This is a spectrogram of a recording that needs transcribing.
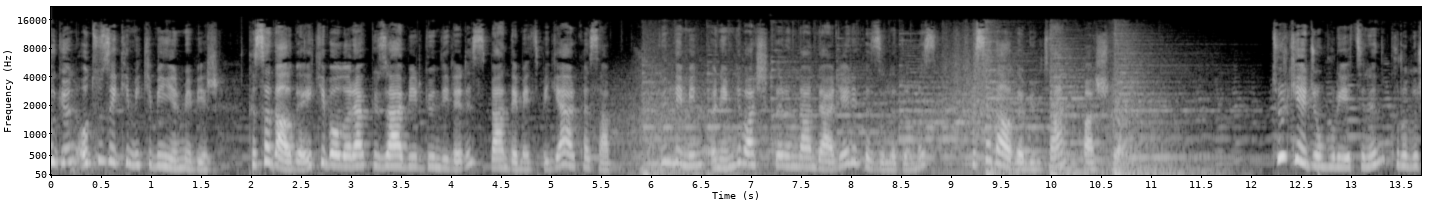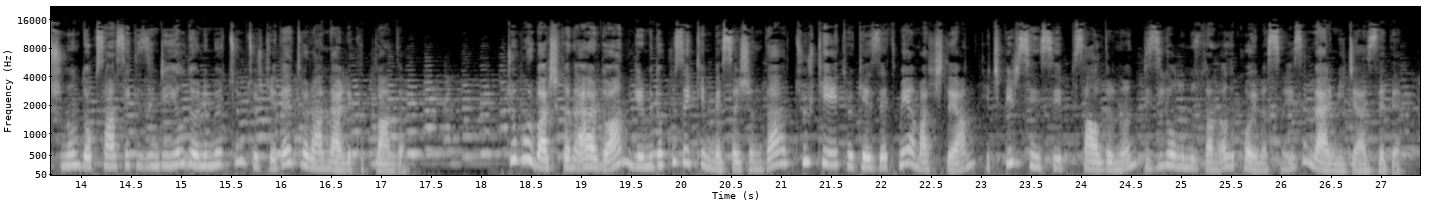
Bugün 30 Ekim 2021. Kısa Dalga ekibi olarak güzel bir gün dileriz. Ben Demet Bilge Erkasap. Gündemin önemli başlıklarından derleyerek hazırladığımız Kısa Dalga Bülten başlıyor. Türkiye Cumhuriyeti'nin kuruluşunun 98. yıl dönümü tüm Türkiye'de törenlerle kutlandı. Cumhurbaşkanı Erdoğan 29 Ekim mesajında Türkiye'yi tökezletmeyi amaçlayan hiçbir sinsi saldırının bizi yolumuzdan alıkoymasına izin vermeyeceğiz dedi.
